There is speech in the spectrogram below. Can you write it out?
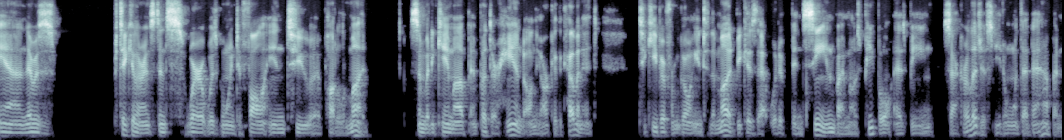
and there was a particular instance where it was going to fall into a puddle of mud. Somebody came up and put their hand on the Ark of the Covenant to keep it from going into the mud because that would have been seen by most people as being sacrilegious. You don't want that to happen.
